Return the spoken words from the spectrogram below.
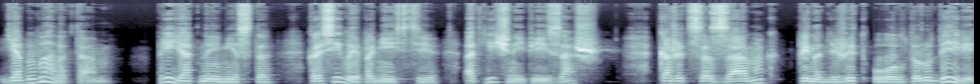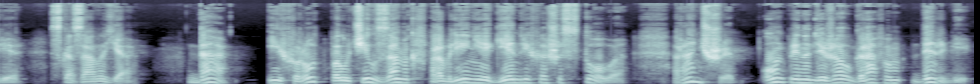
я бывала там. Приятное место, красивое поместье, отличный пейзаж. Кажется, замок принадлежит Уолтеру Девере, сказала я. Да, их род получил замок в правление Генриха VI. Раньше он принадлежал графам Дерби.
